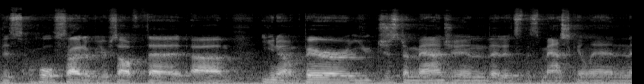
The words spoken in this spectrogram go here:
this whole side of yourself that, um, you know, Bear, you just imagine that it's this masculine.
